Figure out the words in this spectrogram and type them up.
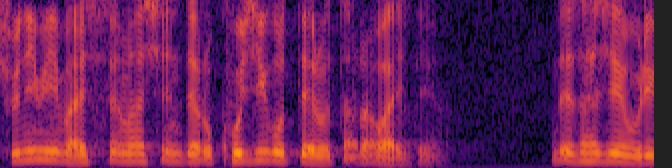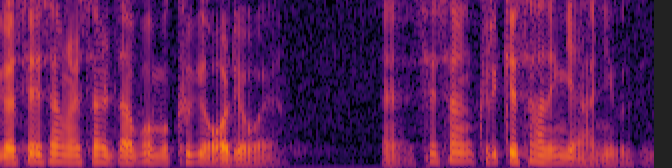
주님이 말씀하신 대로 고지고대로 따라와야 돼요. 근데 사실 우리가 세상을 살다 보면 그게 어려워요. 네. 세상 그렇게 사는 게 아니거든요.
